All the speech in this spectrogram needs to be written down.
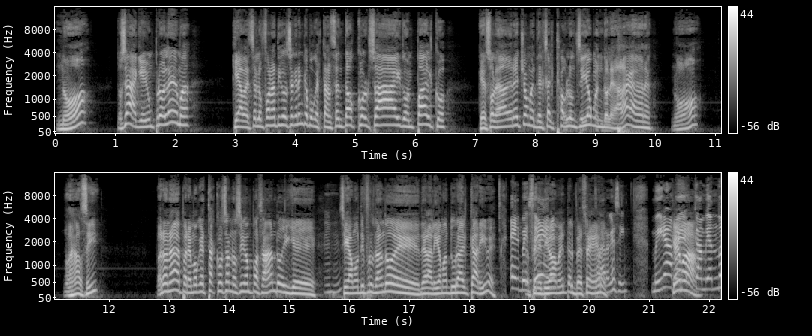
No. Entonces aquí hay un problema que a veces los fanáticos se creen que porque están sentados courtside o en palco, que eso le da derecho a meterse al tabloncillo cuando le da la gana. No, no es así. Pero nada, esperemos que estas cosas no sigan pasando y que sigamos disfrutando de, de la liga más dura del Caribe. El BCN. Definitivamente el BCN. Claro que sí. Mira, ¿Qué pues, cambiando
